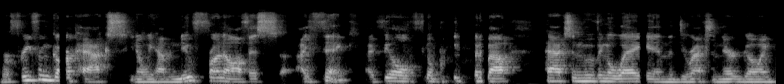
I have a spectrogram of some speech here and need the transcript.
We're free from Gar Garpax. You know, we have a new front office. I think I feel feel pretty good about Paxson moving away and the direction they're going.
